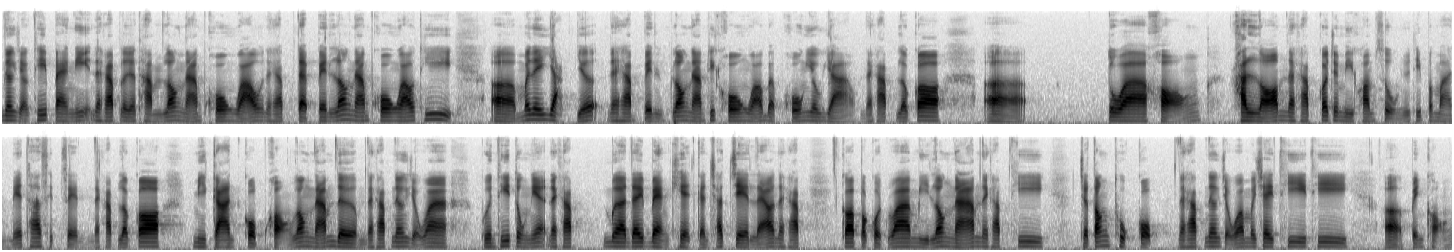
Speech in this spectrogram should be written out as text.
เนื่องจากที่แปลงนี้นะครับ เราจะทำร่องน้ำโค้งเว้านะครับ แต่เป็นร่องน้ำโค้งเว้าที่ไม่ได้หยักเยอะนะครับ เป็นร่องน้ำที่โค้งเว้าแบบโค้งยาวๆนะครับ แล้วก็ตัวของ คันล้อมนะครับก็จะมีความสูงอยู่ที่ประมาณเมตรห้าสิบเซนนะครับแล้วก็มีการกบของร่องน้ำเดิมนะครับ เนื่องจากว่าพื้นที่ตรงนี้นะครับเมื่อได้แบ่งเขตกันชัดเจนแล้วนะครับ ก็ปรากฏว่ามีร่องน้ำนะครับที่จะต้องถูกกบนะครับ เนื่องจากว่าไม่ใช่ที่ที่เป็นของ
